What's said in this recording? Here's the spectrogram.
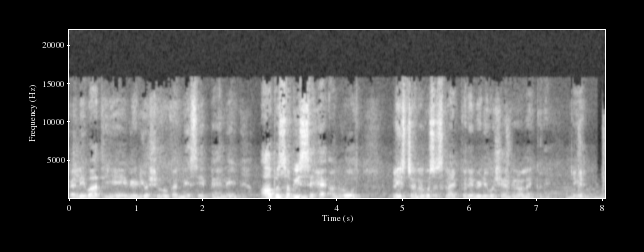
पहली बात ये वीडियो शुरू करने से पहले आप सभी से है अनुरोध प्लीज़ चैनल को सब्सक्राइब करें वीडियो को शेयर करें और लाइक करें ठीक है?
